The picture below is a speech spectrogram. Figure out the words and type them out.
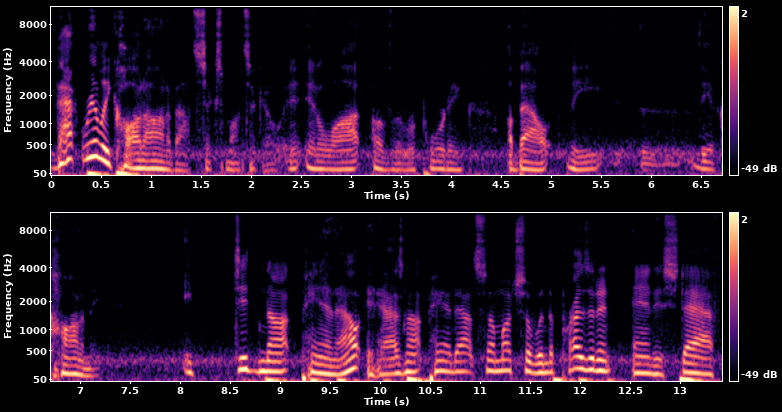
That really caught on about six months ago in, in a lot of the reporting about the the economy. It did not pan out. It has not panned out so much. So when the president and his staff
